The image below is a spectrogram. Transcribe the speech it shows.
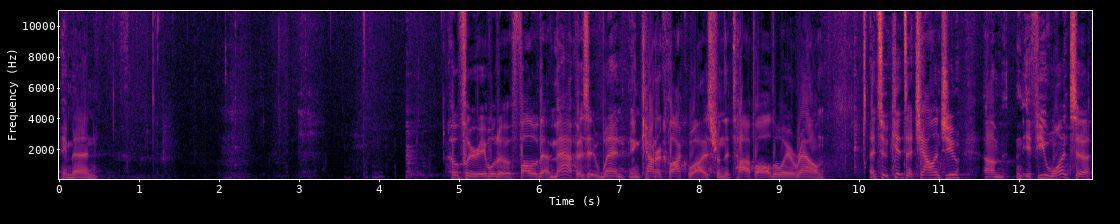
Amen. Hopefully, you're able to follow that map as it went in counterclockwise from the top all the way around. And so, kids, I challenge you um, if you want to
